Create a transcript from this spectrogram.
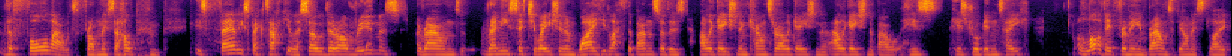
the fallout from this album is fairly spectacular. So there are rumors around Reni's situation and why he left the band. So there's allegation and counter allegation, and allegation about his his drug intake. A lot of it from Ian Brown, to be honest. Like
